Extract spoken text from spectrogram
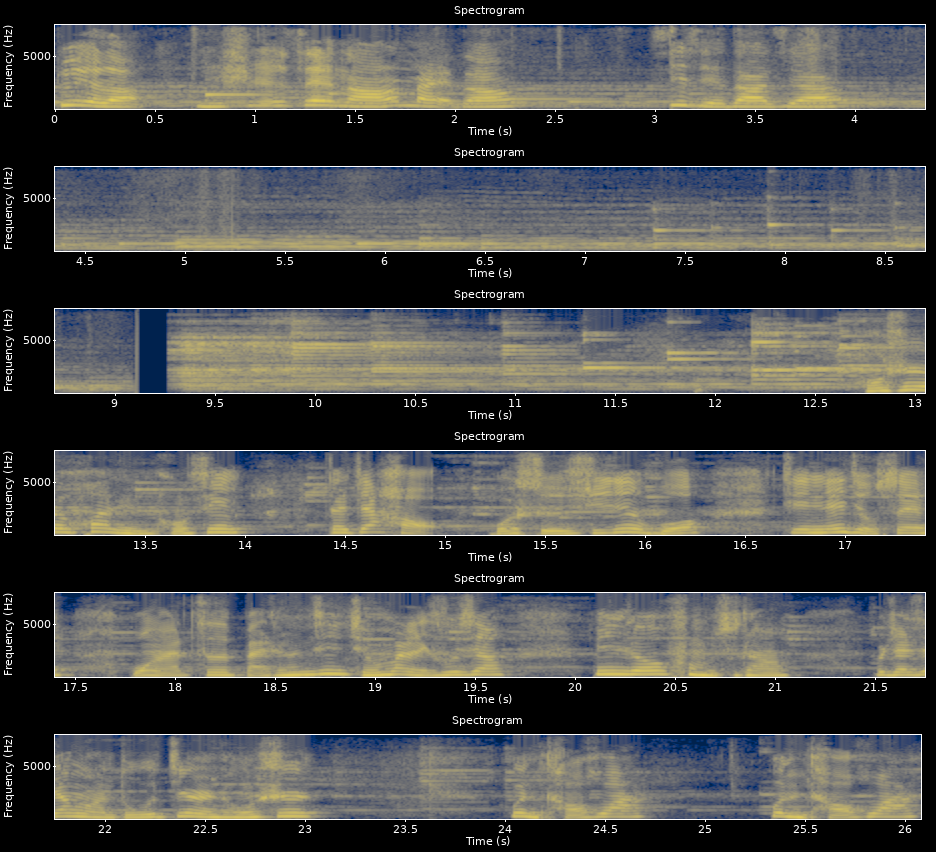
对了，你是在哪儿买的？谢谢大家。童诗唤醒童心，大家好。我是徐建博，今年九岁，我来自百城千群万里书香滨州父母学堂，为大家朗读今日童诗《问桃花》。问桃花，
